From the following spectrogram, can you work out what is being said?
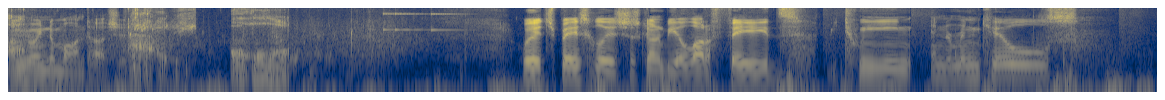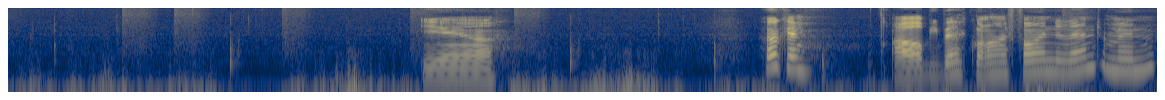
I'm going to montage it. Which basically is just going to be a lot of fades between Enderman kills. Yeah. Okay. I'll be back when I find an Enderman.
